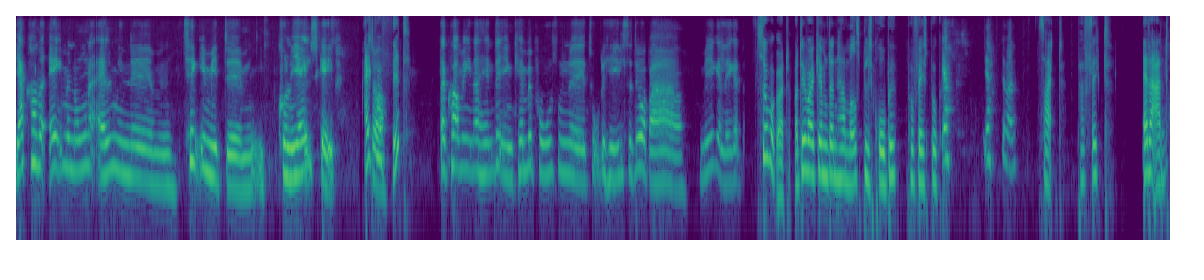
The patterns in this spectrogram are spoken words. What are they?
Jeg er kommet af med nogle af alle mine øh, ting i mit øh, kolonialskab. Ej, hvor fedt. Der kom en og hente en kæmpe pose, hun øh, tog det hele, så det var bare mega lækkert. Super godt. Og det var igennem den her madspilsgruppe på Facebook? Ja, ja det var det. Sejt. Perfekt. Er der andre?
